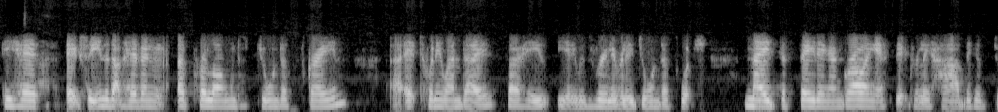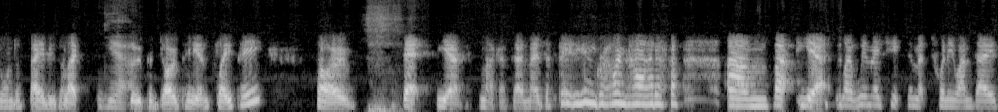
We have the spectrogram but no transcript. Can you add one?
he had actually ended up having a prolonged jaundice screen uh, at 21 days. So he yeah he was really really jaundiced, which made the feeding and growing aspect really hard because jaundice babies are like yeah. super dopey and sleepy. So that yeah, like I said, made the feeding and growing harder. um, but yeah, like when they checked him at 21 days,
